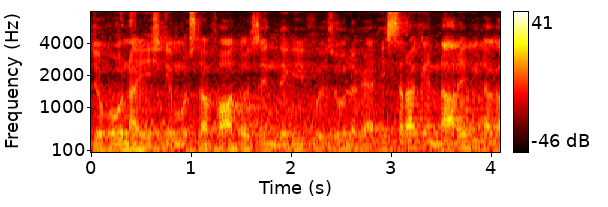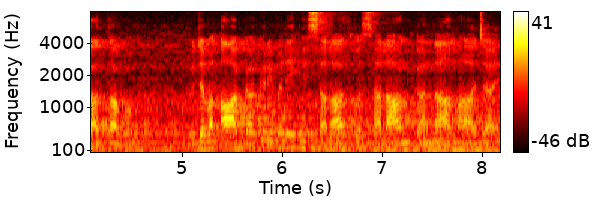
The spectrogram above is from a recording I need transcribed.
جو ہونا عشق مصطفیٰ تو زندگی فضول ہے۔ اس طرح کے نعرے بھی لگاتا ہو۔ تو جب آقا کریم علیہ صلاحت و سلام کا نام آ جائے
